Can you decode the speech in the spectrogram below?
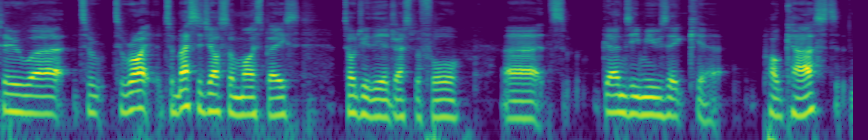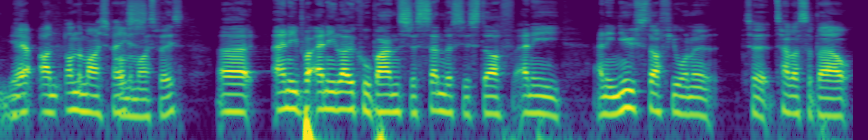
to uh, to to write to message us on MySpace. I told you the address before. Uh, it's Guernsey Music uh, Podcast. Yep, on, on the MySpace. on the MySpace. Uh, any any local bands, just send us your stuff. Any any new stuff you want to tell us about?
